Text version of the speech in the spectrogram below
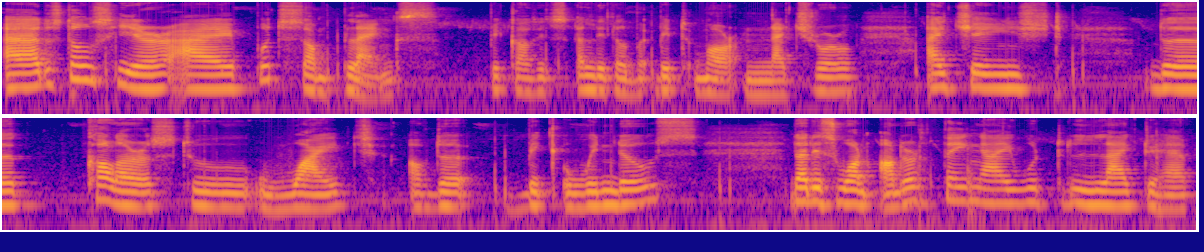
Uh, the stones here I put some planks because it's a little bit more natural. I changed the colors to white of the big windows. That is one other thing I would like to have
